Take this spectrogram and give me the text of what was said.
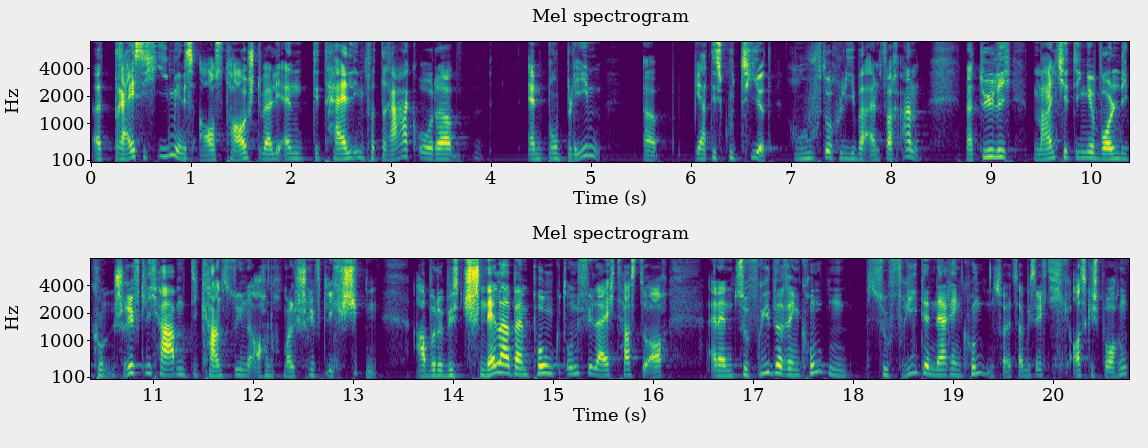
äh, 30 E-Mails austauscht, weil ihr ein Detail im Vertrag oder ein Problem äh, ja, diskutiert. Ruf doch lieber einfach an. Natürlich, manche Dinge wollen die Kunden schriftlich haben, die kannst du ihnen auch nochmal schriftlich schicken. Aber du bist schneller beim Punkt und vielleicht hast du auch einen zufriedeneren Kunden, zufriedeneren Kunden, so jetzt habe ich es richtig ausgesprochen,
